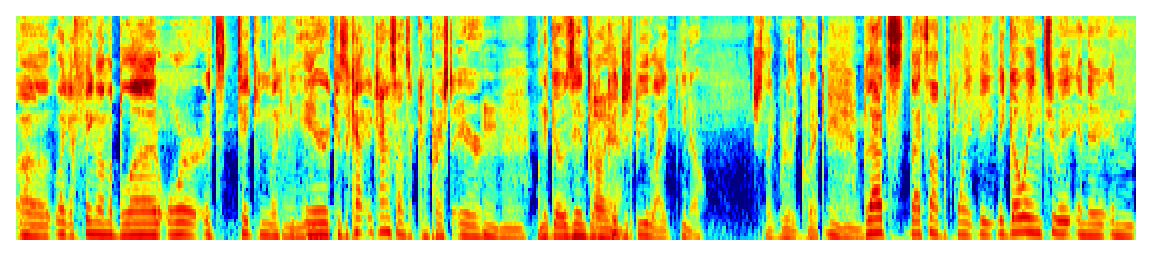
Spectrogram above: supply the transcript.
uh like a thing on the blood, or it's taking like Mm-hmm. the air because it kind it kind of sounds like compressed air when it goes in, but Oh, it could yeah. just be like you know, just like really quick. Mm-hmm. But that's that's not the point. They they go into it and they're and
